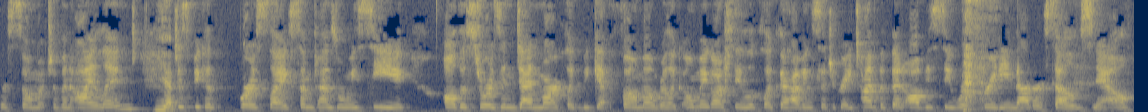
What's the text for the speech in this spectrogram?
we're so much of an island. Yeah. Just because, of course, like sometimes when we see all the stores in Denmark, like we get FOMO, we're like, oh my gosh, they look like they're having such a great time. But then obviously we're creating that ourselves now.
